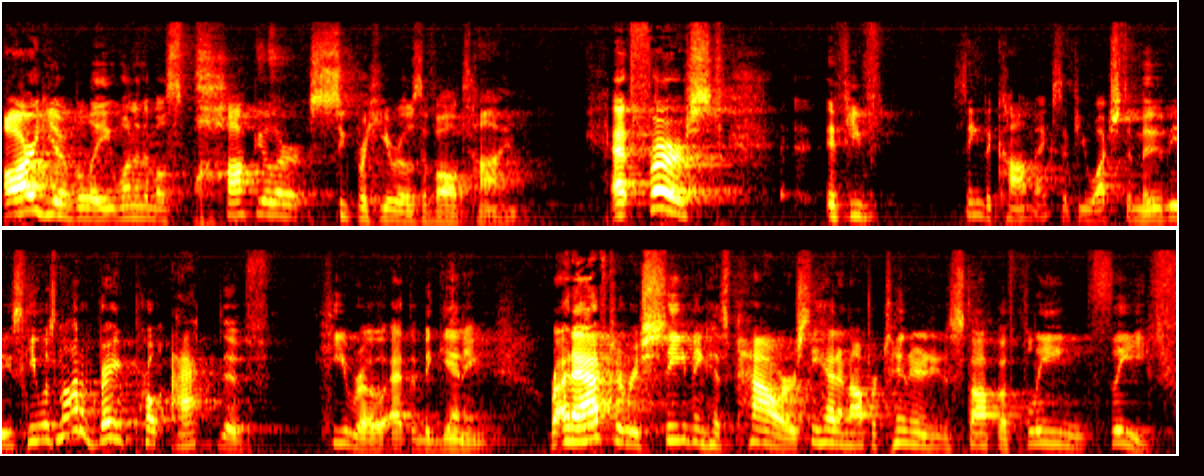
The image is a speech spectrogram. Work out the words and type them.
arguably one of the most popular superheroes of all time. At first, if you've seen the comics, if you watch the movies, he was not a very proactive hero at the beginning. Right after receiving his powers, he had an opportunity to stop a fleeing thief.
